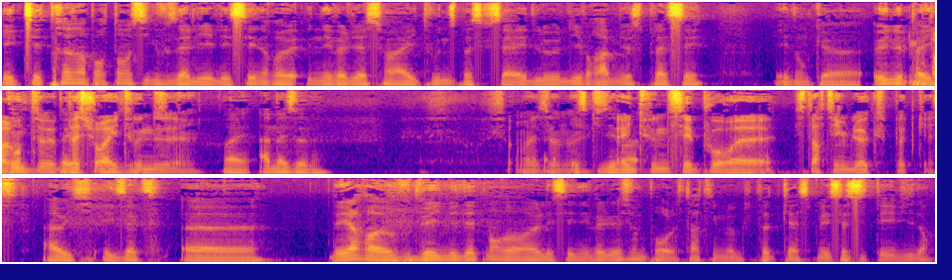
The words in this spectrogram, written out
et que c'est très important aussi que vous alliez laisser une, une évaluation à iTunes parce que ça aide le livre à mieux se placer. Et donc, euh, eux, ne Par contre, euh, pas sur iTunes, Ouais, Amazon. Sur Amazon. ouais. Excusez-moi. iTunes, c'est pour euh, Starting Blocks Podcast. Ah oui, exact. Euh, D'ailleurs, euh, vous devez immédiatement laisser une évaluation pour le Starting Blocks podcast, mais ça c'était évident.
